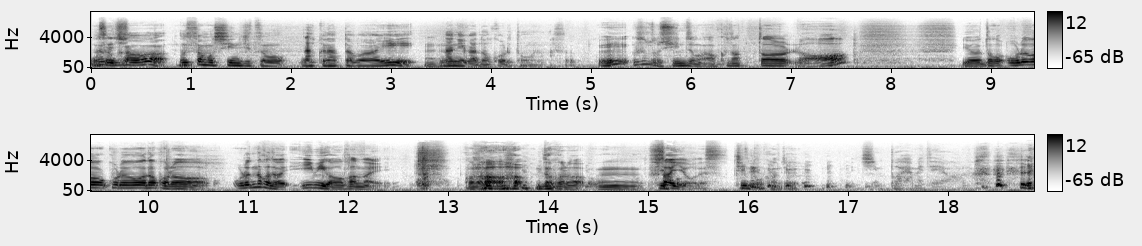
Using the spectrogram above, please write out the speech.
おせちなんかは嘘も真実もなくなった場合、何が残ると思います？え嘘と真実もなくなったら？いやだから俺はこれはだから俺の中では意味が分かんないからだからうん不採用です。チンポ感じる。チンポはやめて。よい や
